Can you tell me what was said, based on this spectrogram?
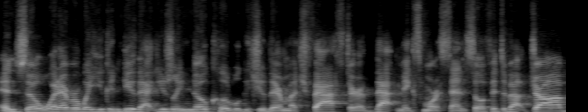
And so, whatever way you can do that, usually no code will get you there much faster. That makes more sense. So, if it's about job,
